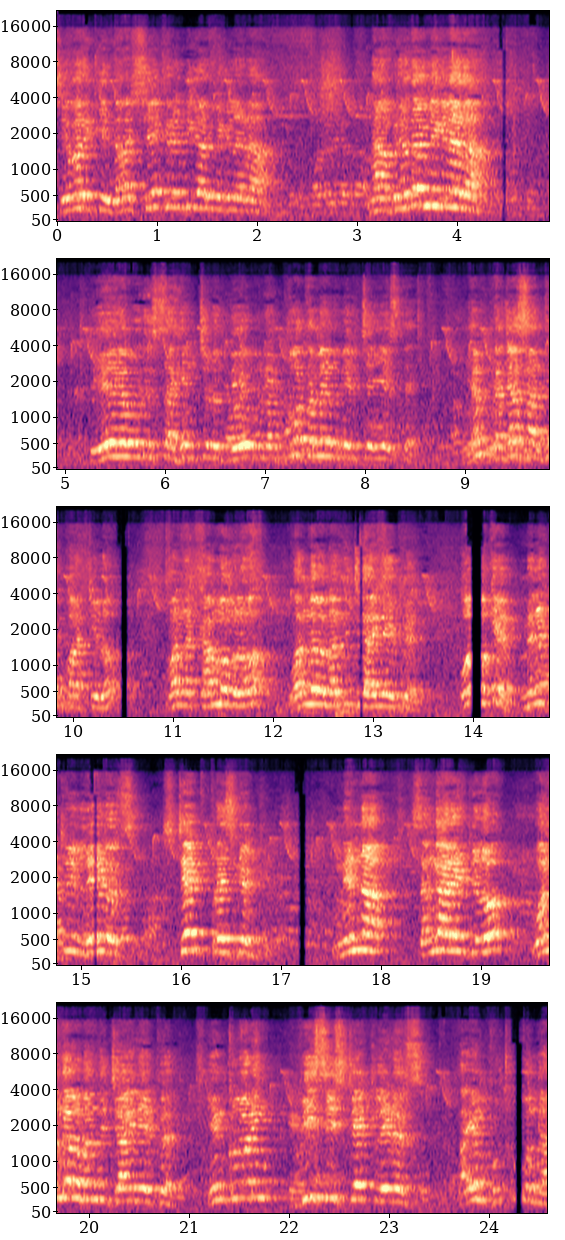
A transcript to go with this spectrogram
చివరికి రాజశేఖర రెడ్డి గారు మిగిలాడా? నా బ్రదర్ మిగిలాడా? దేవుడు సహించుడు దేవుని దూత మీద మీరు చేయేస్తే ఏం ప్రజాశాంతి పార్టీలో? మొన్న ఖమ్మంలో వందల మంది జాయిన్ అయిపోయారు. Okay military leaders state president. నిన్న సంగారెడ్డిలో వందల మంది జాయిన్ అయిపోయారు ఇంక్లూడింగ్ బీసీ స్టేట్ లీడర్స్ భయం పుట్టుకుందా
